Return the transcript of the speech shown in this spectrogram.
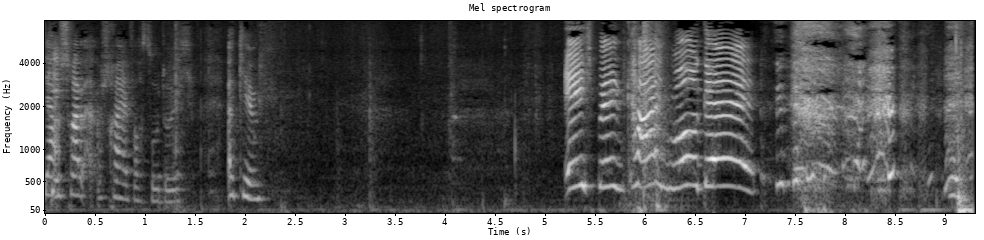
ja. Okay, ich schreib, schrei einfach so durch. Okay. Ich bin kein Muggel!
